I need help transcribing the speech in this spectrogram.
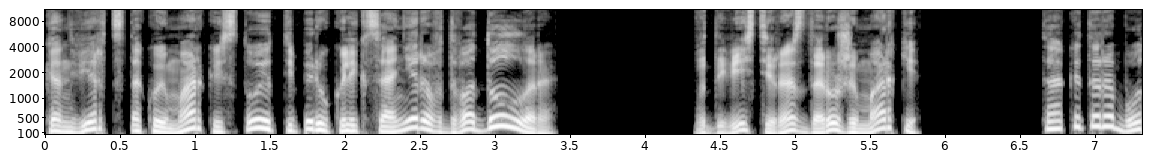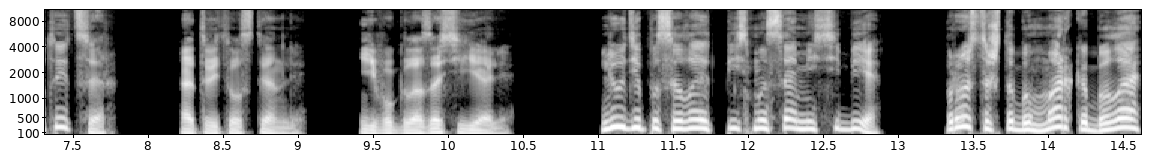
Конверт с такой маркой стоит теперь у коллекционеров 2 доллара. В 200 раз дороже марки? Так это работает, сэр, ответил Стэнли. Его глаза сияли. Люди посылают письма сами себе, просто чтобы марка была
